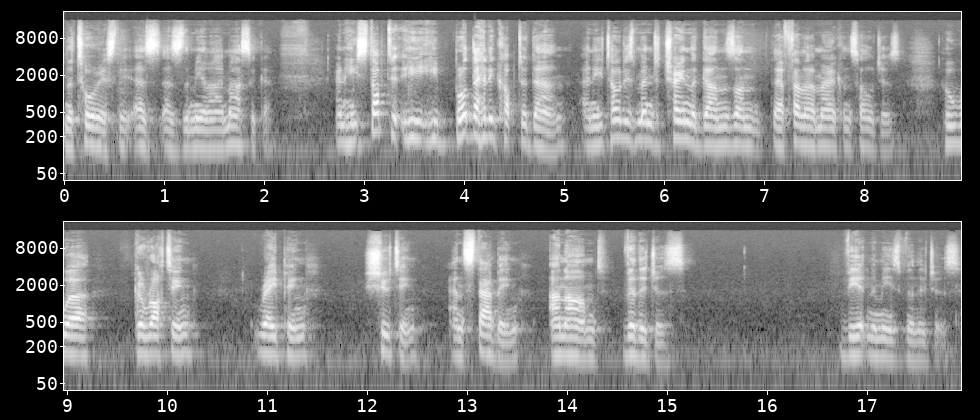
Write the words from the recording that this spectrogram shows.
notoriously as, as the My Lai massacre. And he stopped it, he, he brought the helicopter down and he told his men to train the guns on their fellow American soldiers who were garroting, raping, shooting, and stabbing unarmed villagers, Vietnamese villagers.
